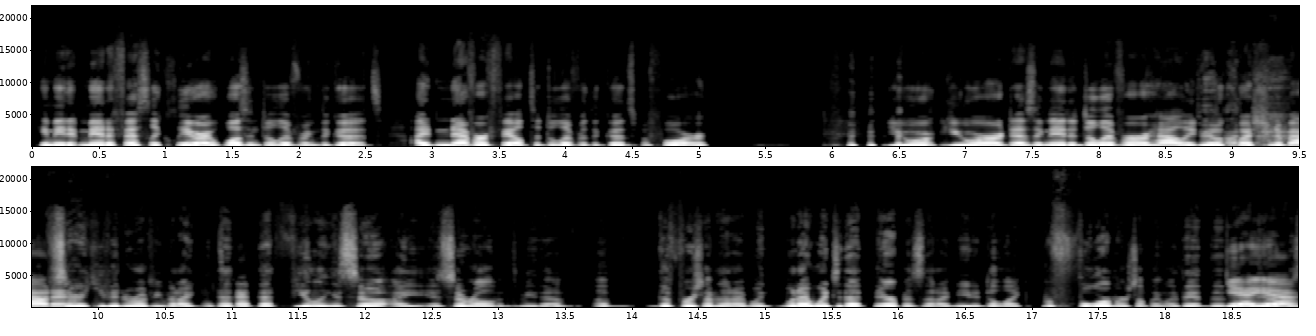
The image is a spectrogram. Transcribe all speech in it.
He made it manifestly clear I wasn't delivering the goods. I'd never failed to deliver the goods before. you're you are our designated deliverer, Hallie. no I- question about I'm it. Sorry, I keep interrupting, but I that okay. that feeling is so I is so relevant to me of of the first time that I went when I went to that therapist that I needed to like perform or something like the, the Yeah, the yeah.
